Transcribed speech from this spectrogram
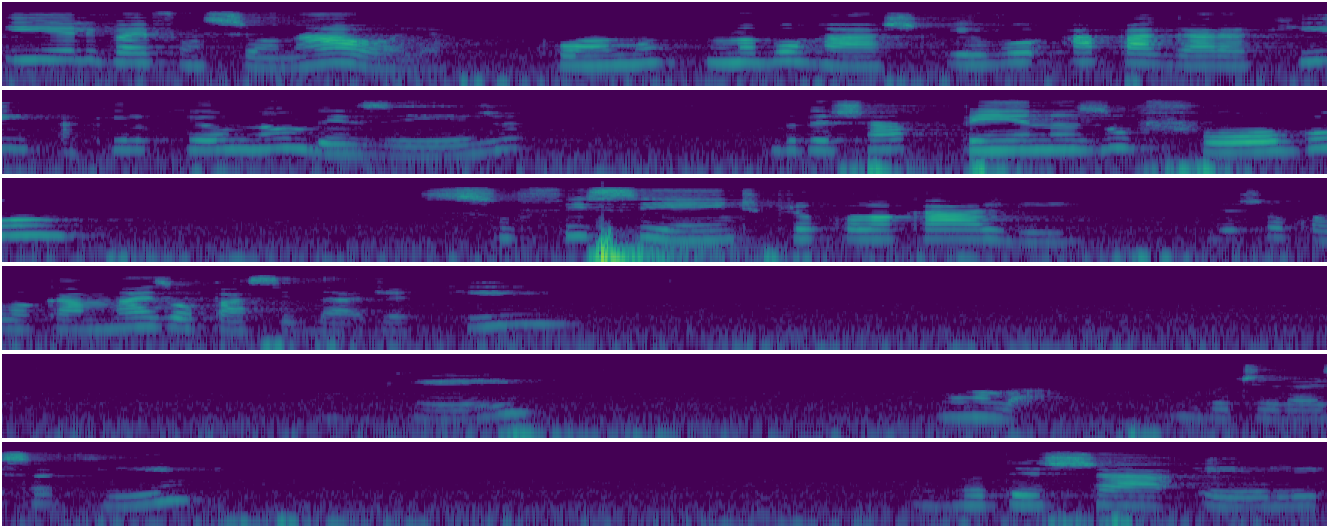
e ele vai funcionar, olha, como uma borracha. Eu vou apagar aqui aquilo que eu não desejo, vou deixar apenas o fogo suficiente para eu colocar ali. Deixa eu colocar mais opacidade aqui. Ok. Vamos lá. Vou tirar isso aqui. E vou deixar ele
